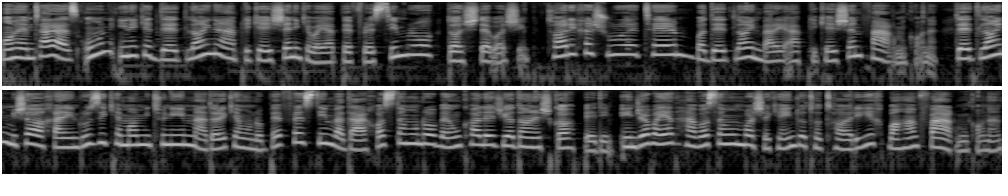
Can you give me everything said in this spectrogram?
مهمتر از اون اینه که deadline application ی که باید بفرستیم رو داشته باشیم. تاریخ شروع ترم با deadline برای اپلیکیشن فرق می‌کنه. deadline میشه آخرین روزی که ما می‌تونیم مدارکمون رو بفرستیم و درخواستمون رو به اون کالج یا دانشگاه بدیم. اینجا باید حواسمون باشه که این دوتا تاریخ با هم فرق می‌کنن.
